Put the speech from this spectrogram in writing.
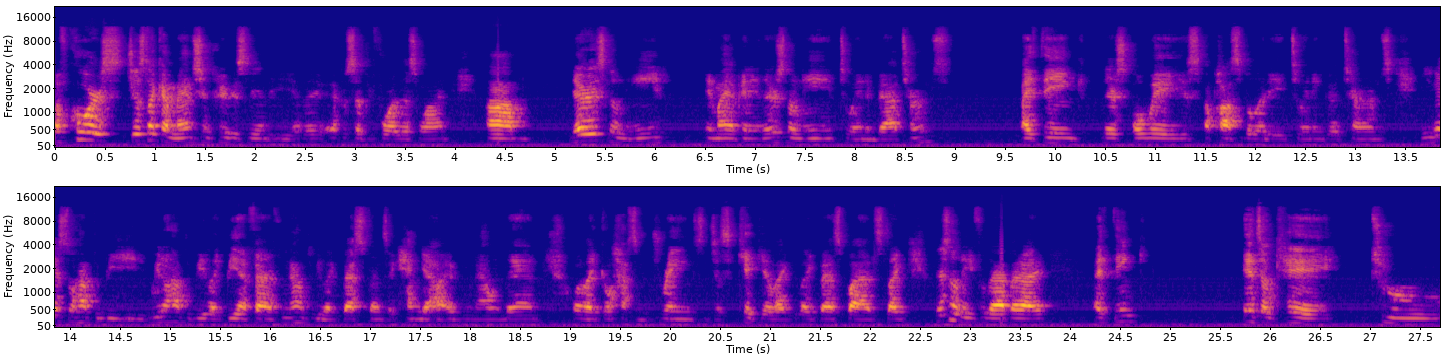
of course, just like I mentioned previously in the, in the episode before this one, um, there is no need in my opinion, there's no need to end in bad terms. I think there's always a possibility to end in good terms. You guys don't have to be, we don't have to be like BFF. We don't have to be like best friends, like hang out every now and then, or like go have some drinks and just kick it like like best buds. Like there's no need for that. But I, I think it's okay to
